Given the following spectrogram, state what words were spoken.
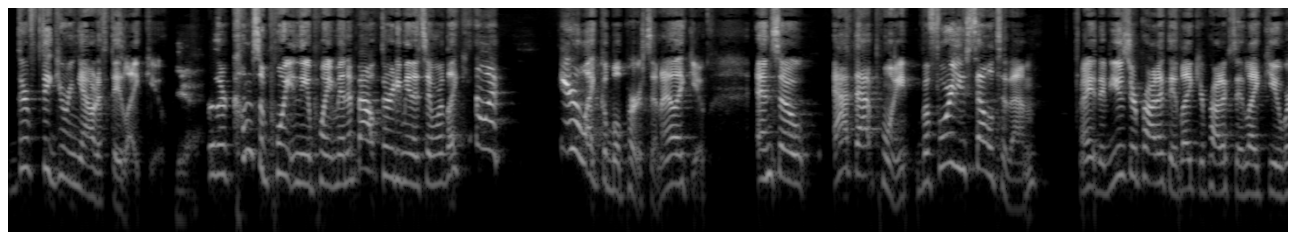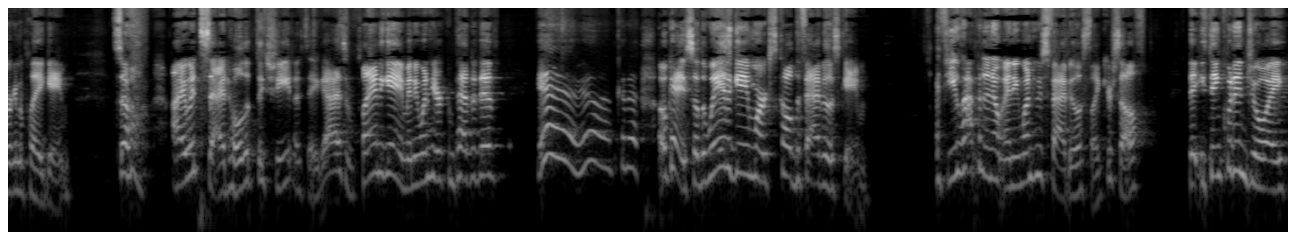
They're figuring out if they like you. Yeah. But there comes a point in the appointment about 30 minutes and we're like, you know what? You're a likable person. I like you. And so at that point, before you sell to them, right? They've used your product, they like your products, they like you. We're going to play a game. So I would say, I'd hold up the sheet. I'd say, guys, we're playing a game. Anyone here competitive? Yeah, yeah, I'm gonna. Okay, so the way the game works called the fabulous game. If you happen to know anyone who's fabulous, like yourself, that you think would enjoy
